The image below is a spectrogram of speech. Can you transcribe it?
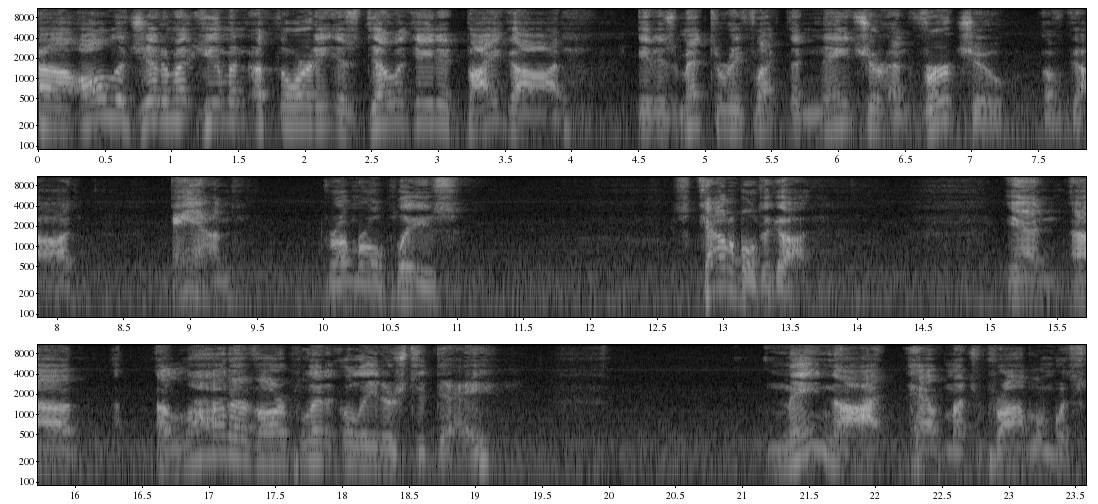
Uh, all legitimate human authority is delegated by God. It is meant to reflect the nature and virtue of God, and, drum roll please, it's accountable to God. And uh, a lot of our political leaders today may not have much problem with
